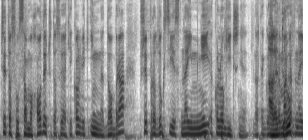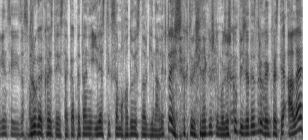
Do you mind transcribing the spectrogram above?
czy to są samochody, czy to są jakiekolwiek inne dobra, przy produkcji jest najmniej ekologicznie, dlatego że Ale wymaga dru- to najwięcej zasobów. Druga kwestia jest taka, pytanie, ile z tych samochodów jest na oryginalnych częściach, których i tak już nie możesz kupić, to jest druga kwestia, ale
